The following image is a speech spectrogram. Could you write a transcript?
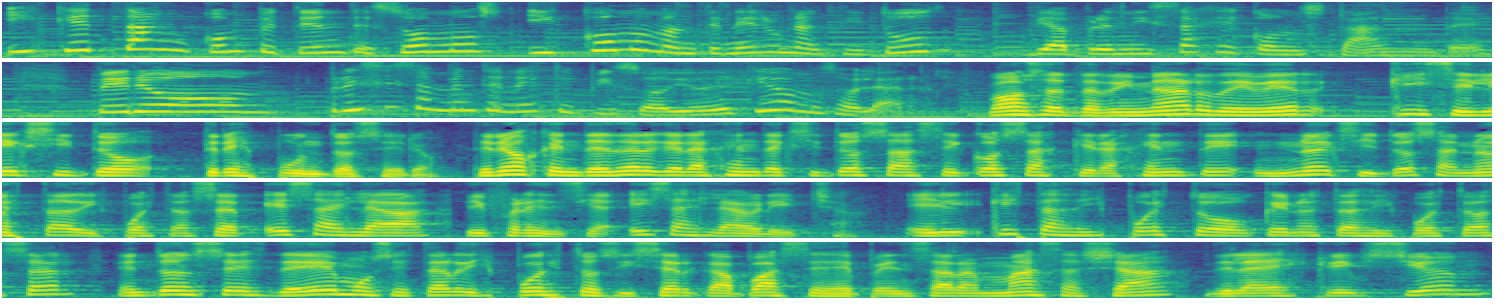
y qué tan competentes somos y cómo mantener una actitud de aprendizaje constante. Pero precisamente en este episodio, ¿de qué vamos a hablar? Vamos a terminar de ver qué es el éxito 3.0. Tenemos que entender que la gente exitosa hace cosas que la gente no exitosa no está dispuesta a hacer. Esa es la diferencia, esa es la brecha. El qué estás dispuesto o qué no estás dispuesto a hacer. Entonces debemos estar dispuestos y ser capaces de pensar más allá de la descripción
